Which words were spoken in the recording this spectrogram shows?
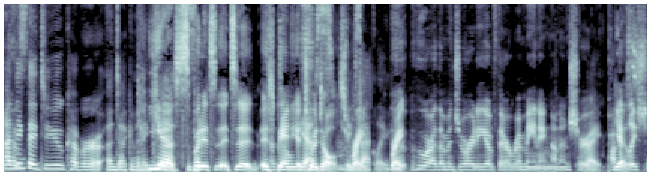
I think they do cover undocumented Yes, but it's it's a, expanding it to Yes, adults, right? exactly. Right. Who are the majority of their remaining uninsured Right. Yes.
